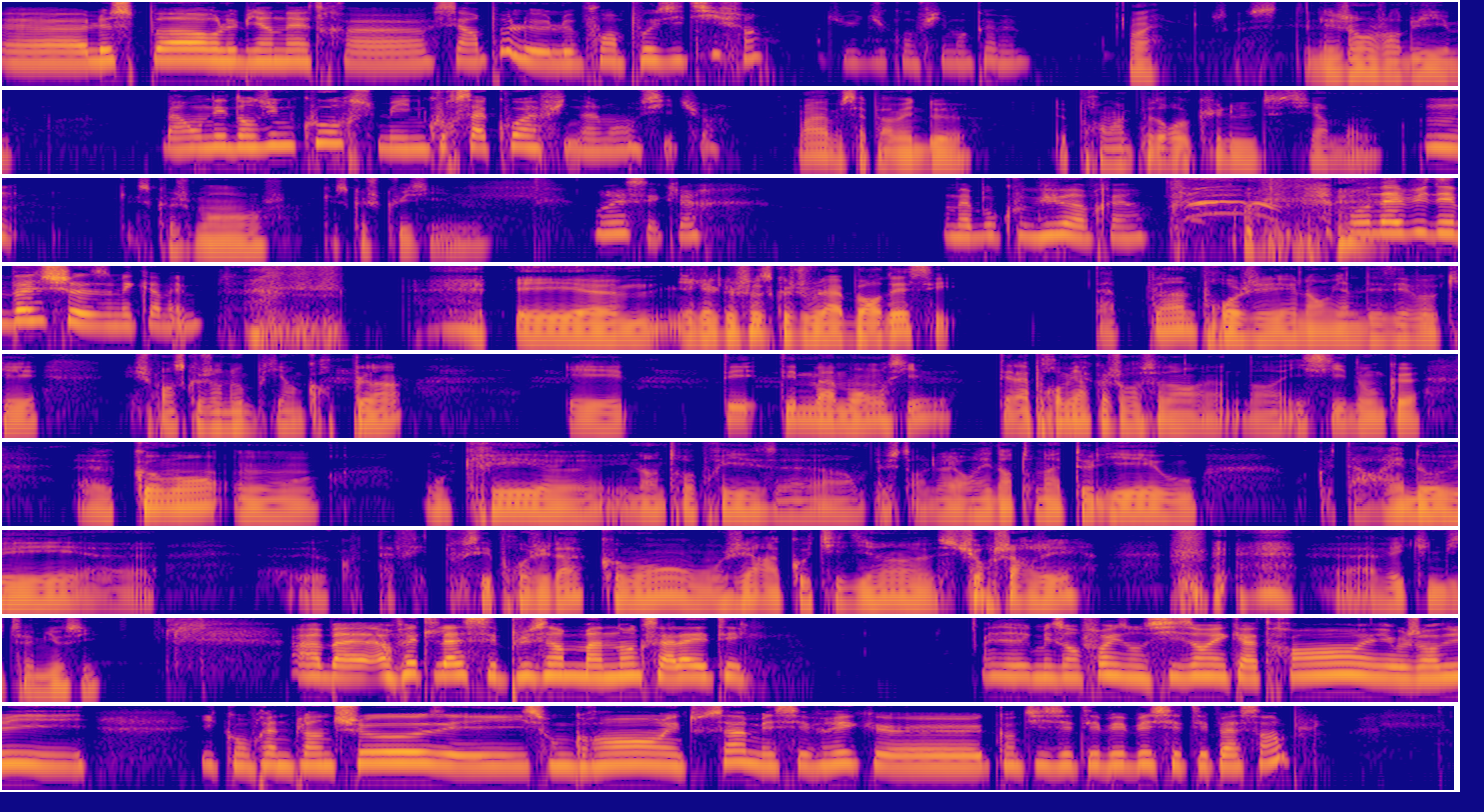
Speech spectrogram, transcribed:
euh, le sport, le bien-être. euh, c'est un peu le, le point positif hein, du, du confinement quand même. Parce que les gens aujourd'hui, Bah, on est dans une course, mais une course à quoi finalement aussi, tu vois ouais, mais ça permet de, de prendre un peu de recul et de se dire, bon, Mm. qu'est-ce que je mange Qu'est-ce que je cuisine Ouais, c'est clair. On a beaucoup bu après. hein. on a vu des bonnes choses, mais quand même. Et euh, il y a quelque chose que je voulais aborder, c'est tu as plein de projets, là on vient de les évoquer, et je pense que j'en oublie encore plein. Et t'es es maman aussi, t'es la première que je reçois ici, donc euh, euh, comment on, crée euh, une entreprise, en plus là on est dans ton atelier ou que tu as rénové, que tu as fait tous ces projets-là, comment on gère un quotidien surchargé avec une vie de famille aussi? Ah bah en fait là c'est plus simple maintenant que ça l'a été. Mes enfants ils ont 6 ans et 4 ans et aujourd'hui ils, ils comprennent plein de choses et ils sont grands et tout ça mais c'est vrai que quand ils étaient bébés c'était pas simple.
